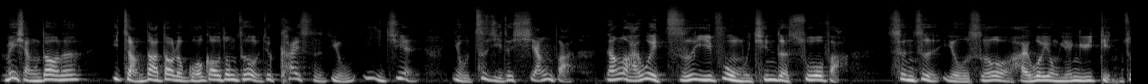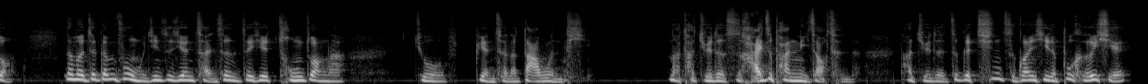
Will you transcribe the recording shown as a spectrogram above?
没想到呢。一长大到了国高中之后，就开始有意见，有自己的想法，然后还会质疑父母亲的说法，甚至有时候还会用言语顶撞。那么，这跟父母亲之间产生的这些冲撞呢，就变成了大问题。那他觉得是孩子叛逆造成的，他觉得这个亲子关系的不和谐，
